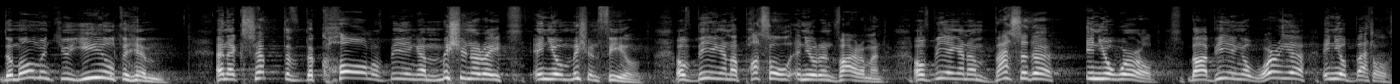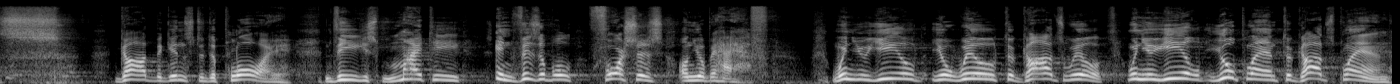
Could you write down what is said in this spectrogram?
the moment you yield to Him and accept the, the, call of being a missionary in your mission field, of being an apostle in your environment, of being an ambassador in your world, by being a warrior in your battles, God begins to deploy these mighty, invisible forces on your behalf. When you yield your will to God's will, when you yield your plan to God's plan,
